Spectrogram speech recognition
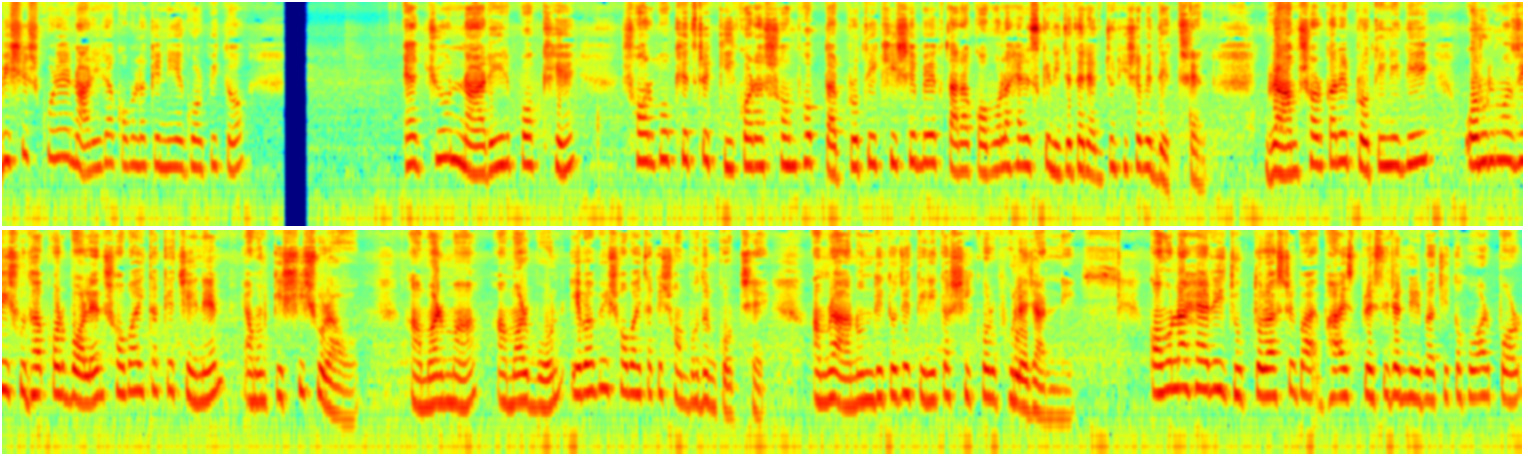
বিশেষ করে নারীরা কমলাকে নিয়ে গর্বিত। একজন নারীর পক্ষে সর্বক্ষেত্রে কি করা সম্ভব তার প্রতীক হিসেবে তারা কমলা হ্যারিসকে নিজেদের একজন হিসেবে দেখছেন। গ্রাম সরকারের প্রতিনিধি অরুলমজি সুধাকর বলেন, সবাই তাকে চেনেন, এমনকি শিশুরাও। আমার মা, আমার বোন এভাবেই সবাই তাকে সম্বোধন করছে। আমরা আনন্দিত যে তিনি তার শিকড় ভুলে যাননি। কমলা হ্যারিস যুক্তরাষ্ট্রের ভাইস প্রেসিডেন্ট নির্বাচিত হওয়ার পর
